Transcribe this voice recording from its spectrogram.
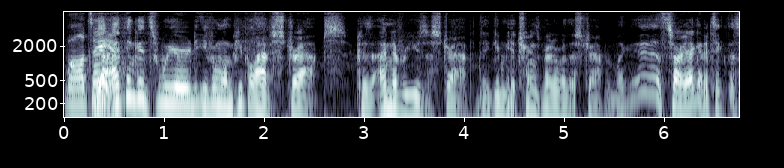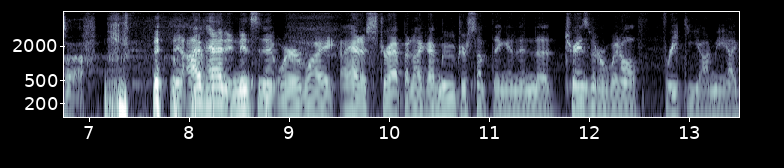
Well, I'll tell Yeah, you. I think it's weird even when people have straps because I never use a strap. They give me a transmitter with a strap. I'm like, eh, sorry, I got to take this off. Yeah, I've had an incident where my I had a strap and like I moved or something, and then the transmitter went all freaky on me. I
